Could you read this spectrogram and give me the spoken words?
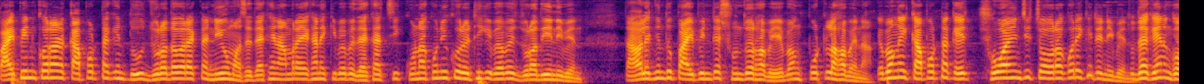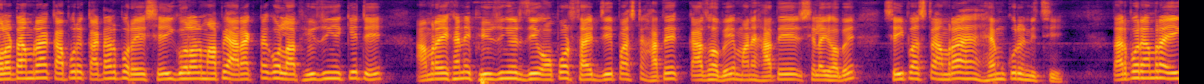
পাইপিং করার কাপড়টা কিন্তু জোড়া দেওয়ার একটা নিয়ম আছে। দেখেন আমরা এখানে কীভাবে দেখাচ্ছি, কোনাকুনি করে ঠিক এভাবে জোড়া দিয়ে নেবেন। তাহলে কিন্তু পাইপিংটা সুন্দর হবে এবং পোটলা হবে না। এবং এই কাপড়টাকে ছোয়া ইঞ্চি চওড়া করে কেটে নেবেন। তো দেখেন গলাটা আমরা কাপড়ে কাটার পরে সেই গলার মাপে আর একটা গলা ফিউজিংয়ে কেটে আমরা এখানে ফিউজিংয়ের যে অপর সাইড যে পাশটা হাতে কাজ হবে মানে হাতে সেলাই হবে, সেই পাশটা আমরা হ্যাম করে নিচ্ছি। তারপরে আমরা এই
